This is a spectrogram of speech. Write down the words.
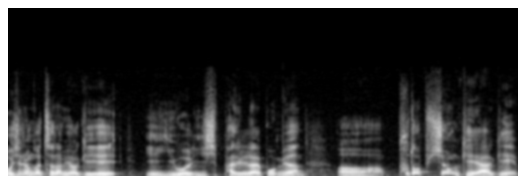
보시는 것처럼 여기 이 2월 28일 날 보면 어, 풋옵션 계약이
